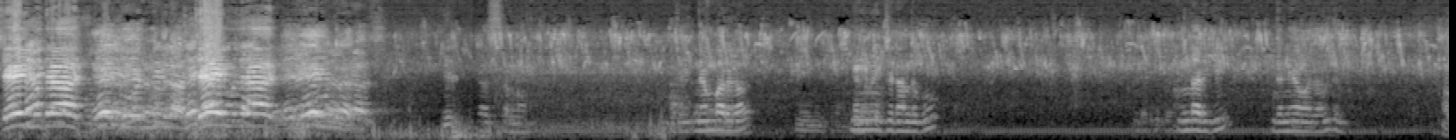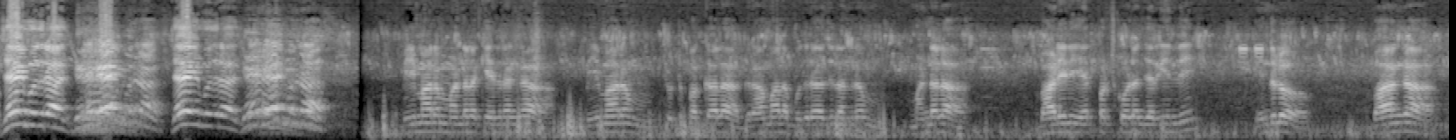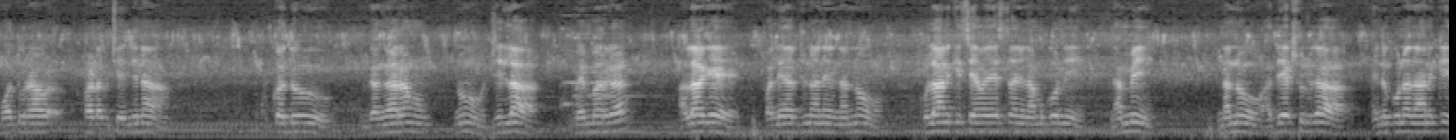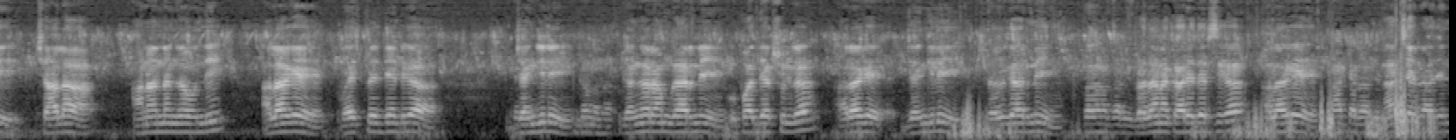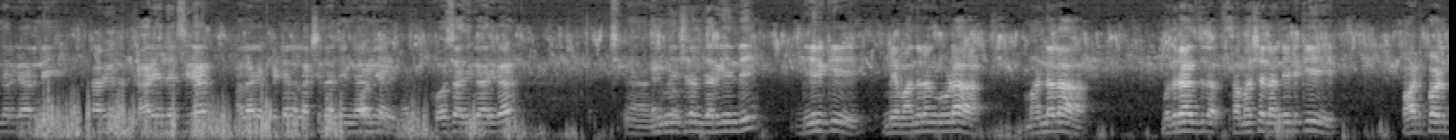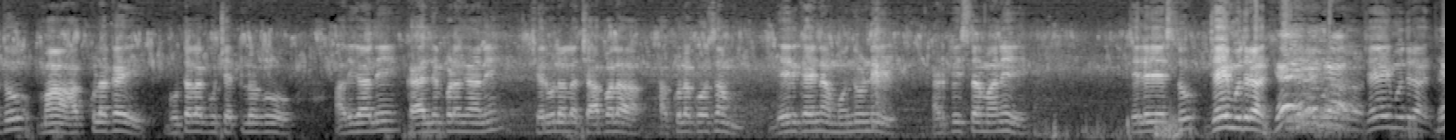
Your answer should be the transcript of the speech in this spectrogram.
జై ముదిరాజ్. జై ముదిరాజ్. నెంబర్గా నియమించినందుకు అందరికీ ధన్యవాదాలు. జై ముదిరాజ్. జై ముదిరాజ్. భీమారం మండల కేంద్రంగా భీమారం చుట్టుపక్కల గ్రామాల ముదిరాజులందరం మండల బాడీని ఏర్పరచుకోవడం జరిగింది. ఇందులో భాగంగా మోతురాపడకు చెందిన కుక్కదు గంగారాంను జిల్లా మెంబర్గా అలాగే పల్లె అర్జున్ అనే నన్ను కులానికి సేవ చేస్తానని నమ్ముకొని నమ్మి నన్ను అధ్యక్షులుగా ఎన్నుకున్న దానికి చాలా ఆనందంగా ఉంది. అలాగే వైస్ ప్రెసిడెంట్గా జంగిలి గంగారాం గారిని ఉపాధ్యక్షులుగా అలాగే జంగిలి రవి గారిని ప్రధాన కార్యదర్శిగా అలాగే నాచర్ రాజేందర్ గారిని కార్యదర్శిగా అలాగే పిట్టల లక్ష్మీరాజన్ గారిని కోశాధికారిగా నియమించడం జరిగింది. దీనికి మేమందరం కూడా మండల ముదిరాజుల సమస్యలన్నిటికీ పాటుపడుతూ మా హక్కులకై గుట్టలకు చెట్లకు అది కానీ కాయలు దింపడం కానీ చెరువులలో చేపల హక్కుల కోసం దేనికైనా ముందుండి నడిపిస్తామని తెలియజేస్తూ జై ముదిరాజ్. జై ముదిరాజ్.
